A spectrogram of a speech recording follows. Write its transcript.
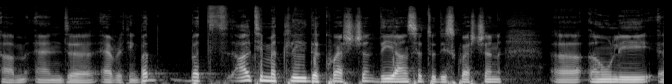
um, and uh, everything. But but ultimately, the question, the answer to this question. Uh, only uh,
